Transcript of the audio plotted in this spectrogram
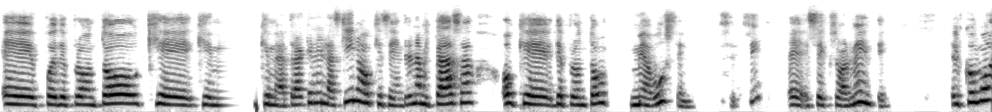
eh, pues de pronto que, que me atraquen en la esquina o que se entren a mi casa o que de pronto me abusen ¿sí? Eh, sexualmente. El cómo,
